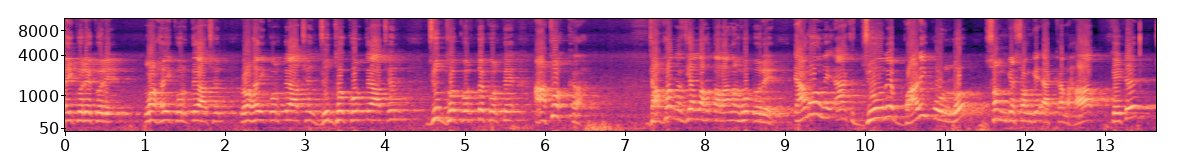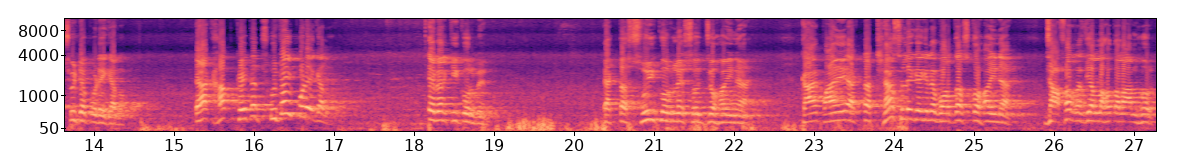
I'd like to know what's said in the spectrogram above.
এই করে করে লড়াই করতে আছেন, লড়াই করতে আছেন, যুদ্ধ করতে আছেন, যুদ্ধ করতে করতে আচক্কা জাফর রাজি আল্লাহ তালানহ করে এমন এক জোরে বাড়ি পড়ল, সঙ্গে সঙ্গে একখান হাত কেটে ছুটে পড়ে গেল। এক হাত কেটে ছুটেই পড়ে গেল। এবার কি করবেন? একটা সুই করলে সহ্য হয় না। গায়ে পায়ে একটা ঠ্যাঁস লেগে গেলে বরদাস্ত হয় না। জাফর রাজি আল্লাহ তালা আনহর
